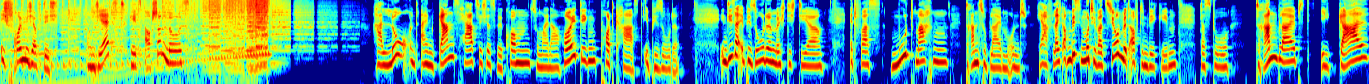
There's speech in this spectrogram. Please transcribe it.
Ich freue mich auf dich. Und jetzt geht's auch schon los. Hallo und ein ganz herzliches Willkommen zu meiner heutigen Podcast-Episode. In dieser Episode möchte ich dir etwas Mut machen, dran zu bleiben und ja, vielleicht auch ein bisschen Motivation mit auf den Weg geben, dass du dran bleibst, egal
